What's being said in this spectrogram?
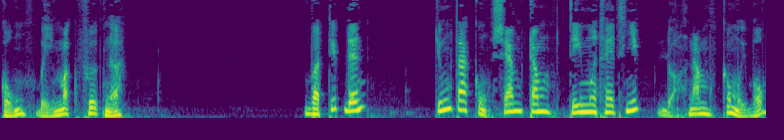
cũng bị mất phước nữa. Và tiếp đến, chúng ta cùng xem trong Timothy thứ nhất đoạn 5 câu 14.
